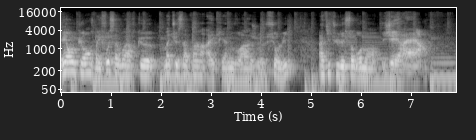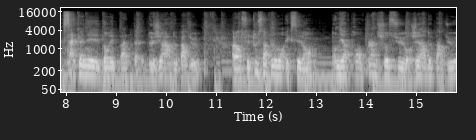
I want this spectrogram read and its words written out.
et en l'occurrence, bah, il faut savoir que Mathieu Sapin a écrit un ouvrage sur lui, intitulé sobrement Gérard, 5 années dans les pattes de Gérard Depardieu. Alors c'est tout simplement excellent, on y apprend plein de choses sur Gérard Depardieu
